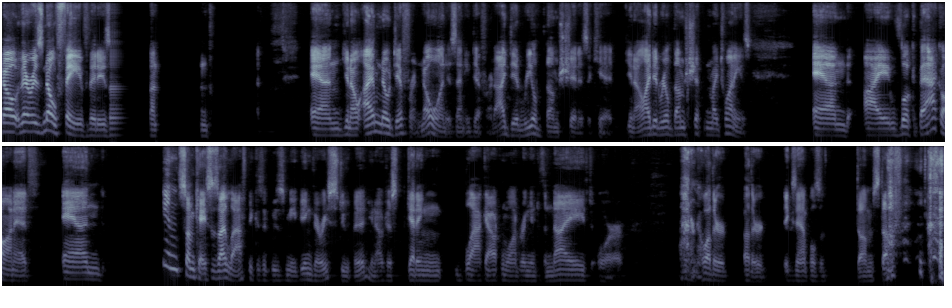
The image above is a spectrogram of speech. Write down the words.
no there is no fave that is and you know i'm no different. No one is any different. I did real dumb shit as a kid you know? I did real dumb shit in my 20s and i look back on it and in some cases i laugh because it was me being very stupid you know just getting blackout and wandering into the night or i don't know other other examples of dumb stuff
